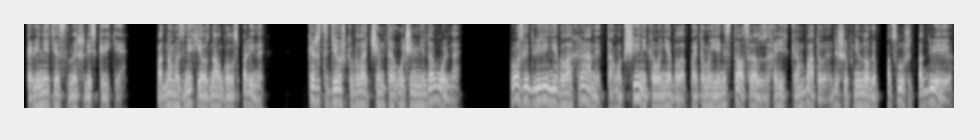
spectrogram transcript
В кабинете слышались крики. В одном из них я узнал голос Полины. Кажется, девушка была чем-то очень недовольна. Возле двери не было охраны, там вообще никого не было, поэтому я не стал сразу заходить к комбату, решив немного подслушать под дверью.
